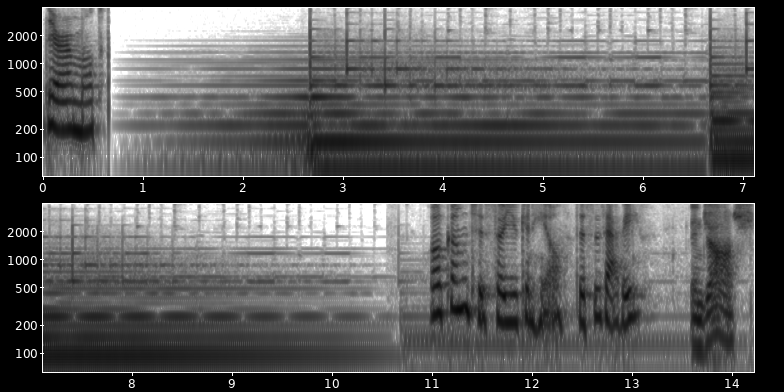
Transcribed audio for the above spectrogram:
there are multiple Welcome to So You Can Heal. This is Abby. And Josh.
